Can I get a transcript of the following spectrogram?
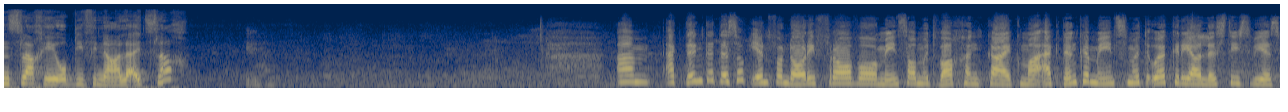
inslag hê op die finale uitslag? Um ek dink dit is ook een van daardie vrae waar mense sal moet wag en kyk, maar ek dink 'n mens moet ook realisties wees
